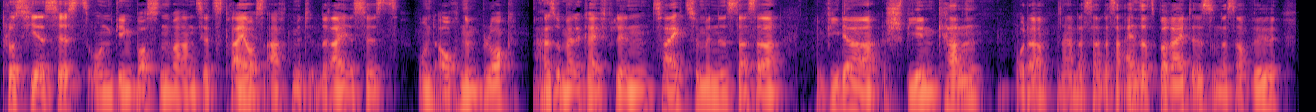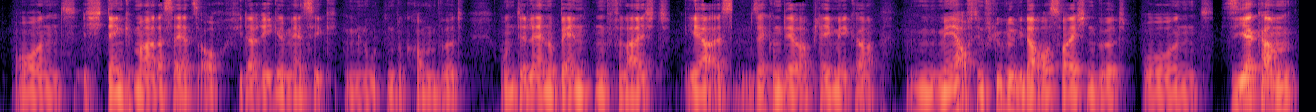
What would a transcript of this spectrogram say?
plus 4 Assists und gegen Boston waren es jetzt 3 aus 8 mit 3 Assists und auch einem Block. Also Malachi Flynn zeigt zumindest, dass er wieder spielen kann oder na, dass, er, dass er einsatzbereit ist und das auch will. Und ich denke mal, dass er jetzt auch wieder regelmäßig Minuten bekommen wird. Und Delano Banton vielleicht eher als sekundärer Playmaker mehr auf den Flügel wieder ausweichen wird. Und Siakam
